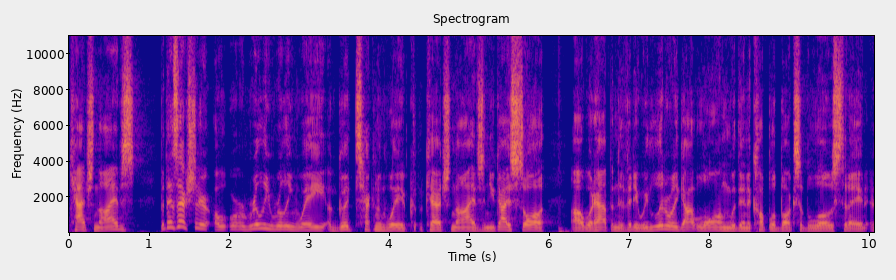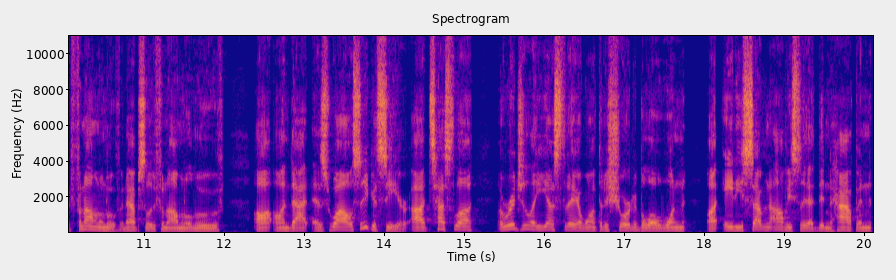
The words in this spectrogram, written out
catch knives. But that's actually a, a, really, really way, a good technical way to catch knives. And you guys saw uh, what happened in the video. We literally got long within a couple of bucks of the lows today. A phenomenal move, an absolutely phenomenal move uh, on that as well. So you can see here, uh, Tesla, originally yesterday, I wanted to short it below 187. Obviously, that didn't happen.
